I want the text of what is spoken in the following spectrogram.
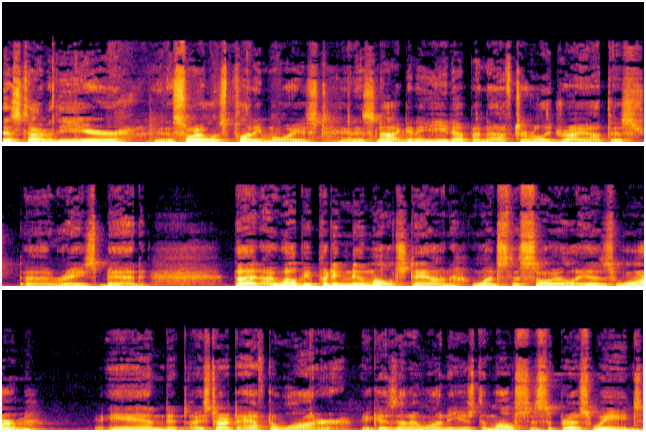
This time of the year, the soil is plenty moist, and it's not going to heat up enough to really dry out this uh, raised bed. But I will be putting new mulch down once the soil is warm and I start to have to water because then I want to use the mulch to suppress weeds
